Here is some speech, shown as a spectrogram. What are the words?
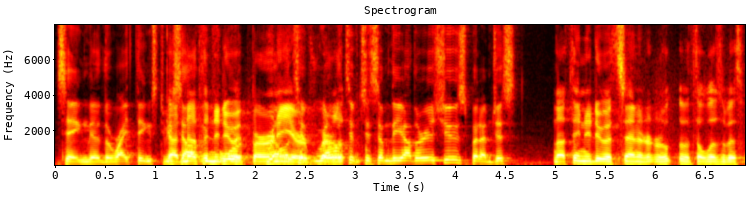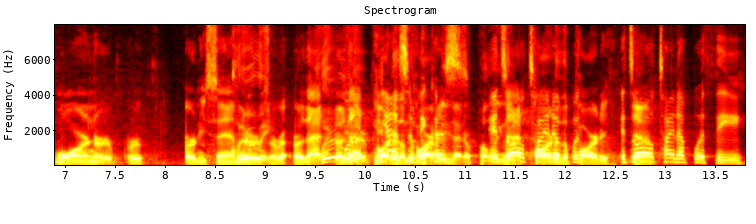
saying they're the right things to Got be solving nothing to do with Bernie relative, or- relative to some of the other issues. But I'm just Nothing to do with Senator with Elizabeth Warren or, or Bernie Sanders Clearly. or, or that or that part people of the party. party that are pulling it's that all part tied of up the with, party. It's Yeah. all tied up with the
